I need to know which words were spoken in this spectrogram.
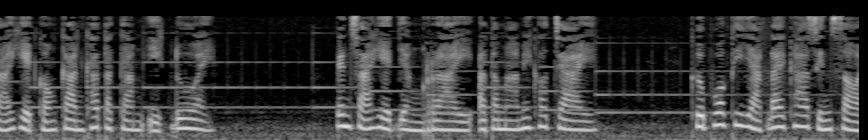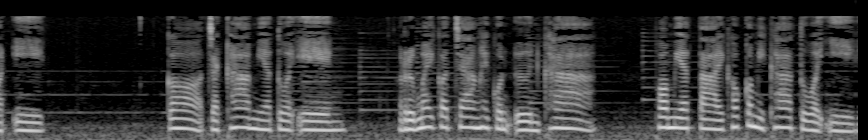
สาเหตุของการฆาตกรรมอีกด้วย เป็นสาเหตุอย่างไรอาตมาไม่เข้าใจ คือพวกที่อยากได้ค่าสินสอดอีก ก็จะฆ่าเมียตัวเอง หรือไม่ก็จ้างให้คนอื่นฆ่า พอเมียตายเขาก็มีค่าตัวอีก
